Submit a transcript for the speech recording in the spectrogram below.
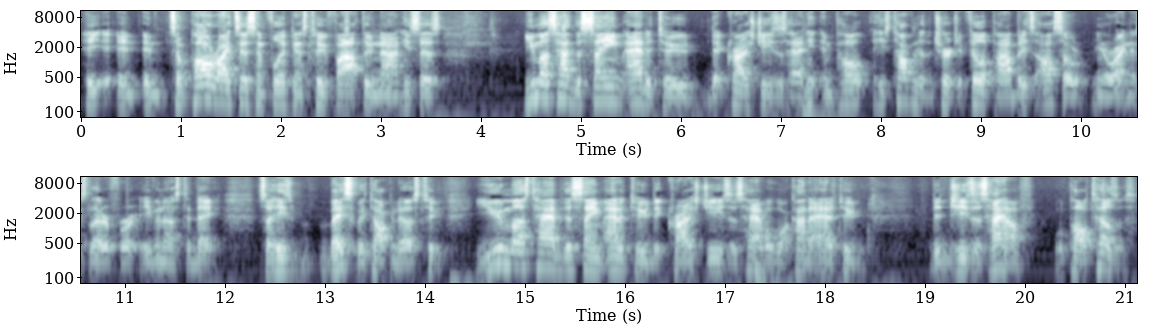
He and, and, so Paul writes this in Philippians two five through nine. He says, you must have the same attitude that Christ Jesus had. And Paul, he's talking to the church at Philippi, but he's also, you know, writing this letter for even us today. So he's basically talking to us too. You must have the same attitude that Christ Jesus had. Well, what kind of attitude did Jesus have? Well, Paul tells us.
